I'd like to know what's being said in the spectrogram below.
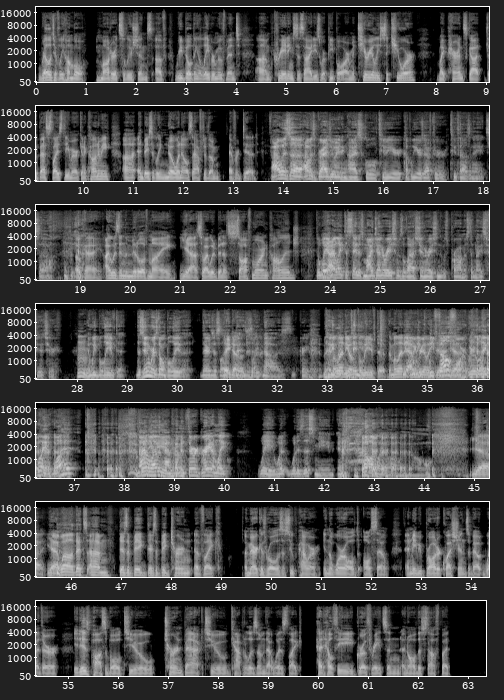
relatively humble, moderate solutions of rebuilding a labor movement, um, creating societies where people are materially secure. My parents got the best slice of the American economy, uh, and basically no one else after them ever did. I was uh, I was graduating high school two year, a couple years after 2008. So yeah. okay, I was in the middle of my yeah, so I would have been a sophomore in college. The way yeah. I like to say it is, my generation was the last generation that was promised a nice future, hmm. and we believed it. The Zoomers don't believe it. They're just like they don't. Just like no, it's crazy. the anyway, millennials continue. believed it. The millennials, yeah, we, we really we did, fell yeah. for it. We were like, wait, what? 9-11 happened. I'm in third grade. I'm like, wait, what? What does this mean? And I'm like, oh no. Yeah, yeah. Well, that's um. There's a big there's a big turn of like America's role as a superpower in the world, also, and maybe broader questions about whether it is possible to turn back to capitalism that was like had healthy growth rates and and all this stuff but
